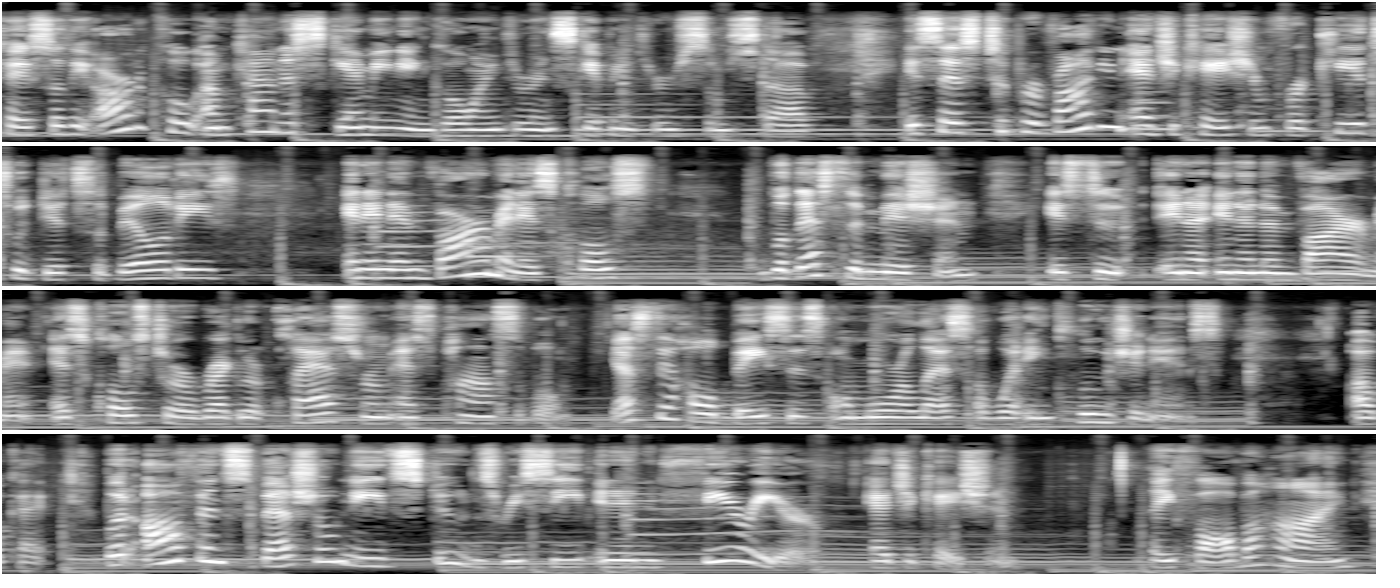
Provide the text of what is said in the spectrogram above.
Okay, so the article, I'm kind of skimming and going through and skipping through some stuff. It says to providing education for kids with disabilities in an environment as close well that's the mission is to in, a, in an environment as close to a regular classroom as possible. That's the whole basis or more or less of what inclusion is. Okay but often special needs students receive an inferior education they fall behind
